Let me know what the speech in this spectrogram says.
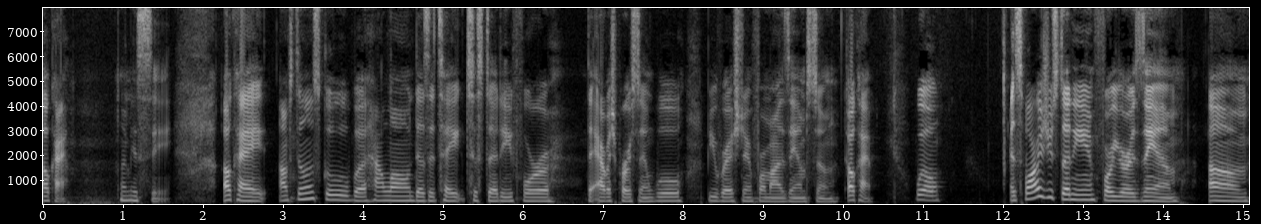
Okay. Let me see. Okay, I'm still in school, but how long does it take to study for the average person? Will be registering for my exam soon. Okay. Well, as far as you studying for your exam, um,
